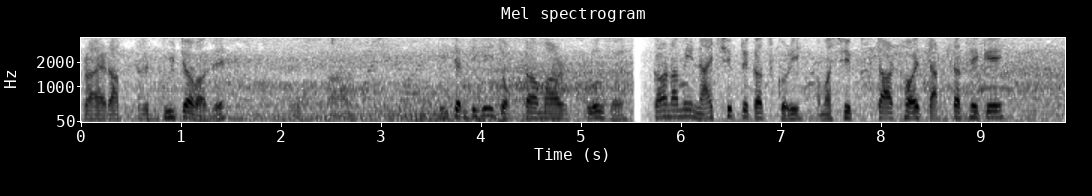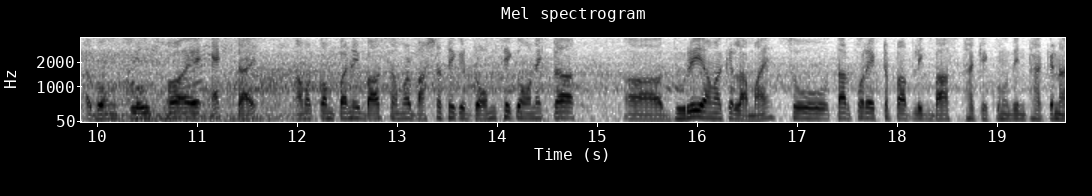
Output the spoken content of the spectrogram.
প্রায় রাত্রে দুইটা বাজে। দুইটার দিকেই জবটা আমার ক্লোজ হয়। কারণ আমি নাইট শিফটে কাজ করি। আমার শিফট স্টার্ট হয় চারটা থেকে এবং ক্লোজ হয় একটায়। আমার কোম্পানির বাস আমার বাসা থেকে ড্রম থেকে অনেকটা দূরেই আমাকে লামায় সো তারপরে একটা পাবলিক বাস থাকে কোনো দিন থাকে না।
